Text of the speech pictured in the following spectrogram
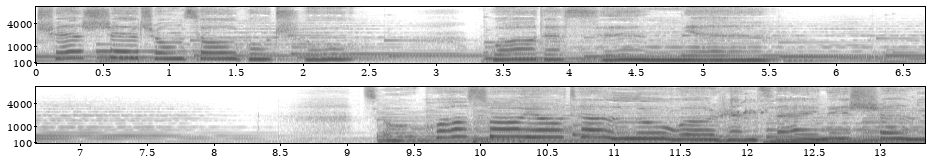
却始终走不出我的思念。走过所有的路，我仍在你身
